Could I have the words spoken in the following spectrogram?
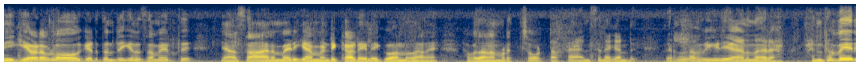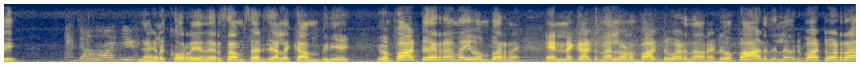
നികി അവിടെ വ്ളോഗ് എടുത്തോണ്ടിരിക്കുന്ന സമയത്ത് ഞാൻ സാധനം മേടിക്കാൻ വേണ്ടി കടയിലേക്ക് വന്നതാണ്. അപ്പോൾ അതാ നമ്മുടെ ചോട്ട ഫാൻസിനെ കണ്ട്. ഇവരെല്ലാം വീഡിയോ കാണുന്നവരാ. എന്താ പേര്? ഞങ്ങൾ ഞങ്ങൾ കുറേ നേരം സംസാരിച്ച നല്ല കമ്പനിയായി. ഇവൻ പാട്ടുകാരനാണെന്നാ ഇവൻ പറഞ്ഞേ. എന്നെക്കാട്ടും നല്ലോണം പാട്ട് പാടുന്ന പറഞ്ഞിട്ട് ഇവൻ പാടുന്നില്ല. ഒരു പാട്ട് പാടാ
